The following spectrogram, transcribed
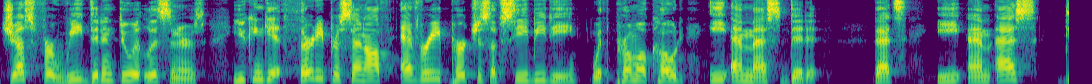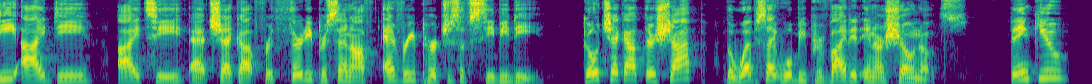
just for We Didn't Do It listeners, you can get 30% off every purchase of CBD with promo code EMSDIDIT. That's E EMSDIDIT at checkout for 30% off every purchase of CBD. Go check out their shop. The website will be provided in our show notes. Thank you.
